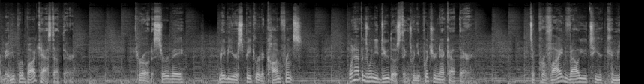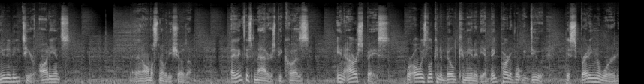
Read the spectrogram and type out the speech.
Or maybe you put a podcast out there. Throw out a survey, Maybe you're a speaker at a conference. What happens when you do those things, when you put your neck out there to provide value to your community, to your audience, and then almost nobody shows up? I think this matters because in our space, we're always looking to build community. A big part of what we do is spreading the word,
